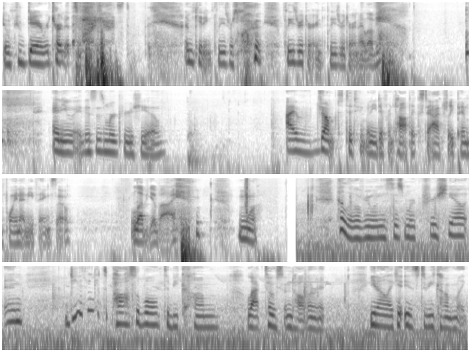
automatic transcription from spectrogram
don't you dare return to this podcast. I'm kidding. Please respond. Please return. Please return. I love you. anyway, this is Mercutio. I've jumped to too many different topics to actually pinpoint anything, so love you. Bye. Hello, everyone. This is Mercutio, and do you think it's possible to become lactose intolerant? You know, like it is to become like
